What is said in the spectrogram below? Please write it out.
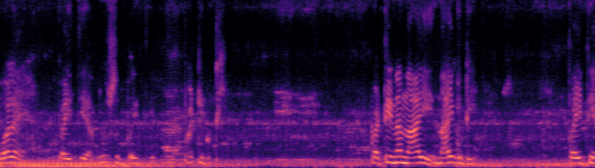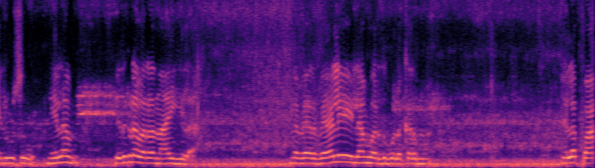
போலே பைத்தியம் லூசு பைத்தியம் பட்டிக்குட்டி பட்டினா நாய் நாய்க்குட்டி பைத்தியம் லூசு நிலம் எதுக்கட வர நாய்களை இல்லை வேறு வேலையே இல்லாமல் வருது போல் கர்மம் இதெல்லாம் பா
